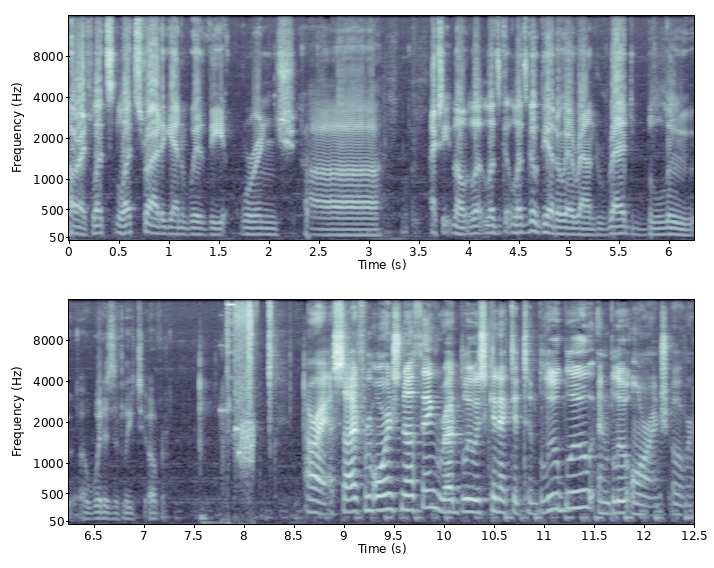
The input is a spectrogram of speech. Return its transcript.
All right, let's let's try it again with the orange. Uh, actually, no. Let, let's go. Let's go the other way around. Red, blue. Uh, what does it lead to? Over. All right. Aside from orange nothing, red blue is connected to blue blue and blue orange. Over.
